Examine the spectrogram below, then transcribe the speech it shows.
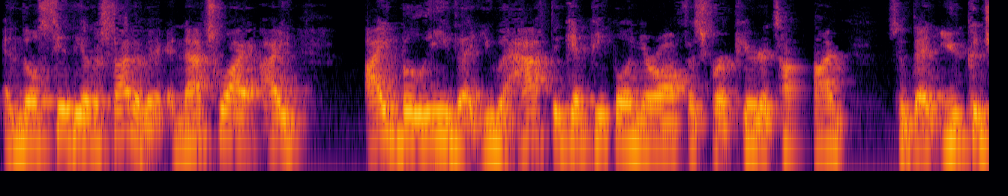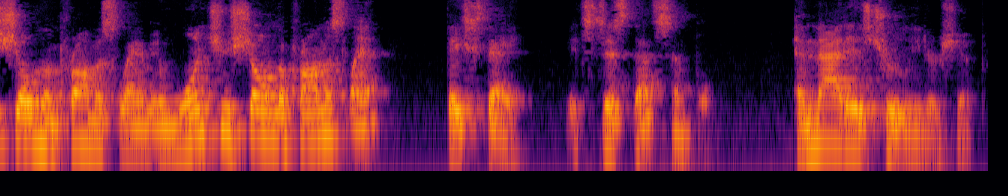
and they'll see the other side of it. And that's why I I believe that you have to get people in your office for a period of time so that you can show them promised land. And once you show them the promised land, they stay. It's just that simple. And that is true leadership.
